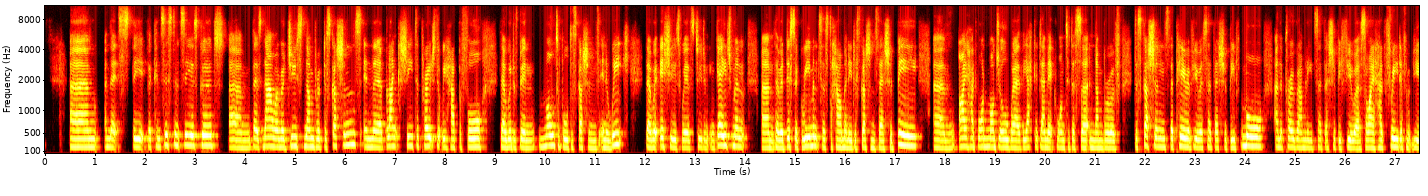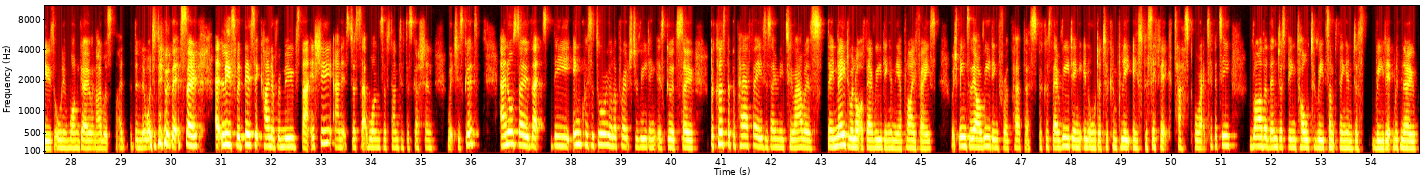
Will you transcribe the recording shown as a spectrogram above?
um, and that's the, the consistency is good. Um, there's now a reduced number of discussions in the blank sheet approach that we had before. There would have been multiple discussions in a week. There were issues with student engagement. Um, there were disagreements as to how many discussions there should be. Um, I had one module where the academic wanted a certain number of discussions. The peer reviewer said there should be more, and the program lead said there should be fewer. So I had three different views all in one go, and I was I didn't know what to do with it. So at least with this, it kind of removes that issue, and it's just that one substantive discussion, which is good. And also that the inquisitorial approach to reading is good. So because the prepare phase is only two hours, they may do a lot of their reading in the apply phase, which means they are reading for a purpose because they're reading in order to complete a specific task or activity rather than just being told to read something and just read it with no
